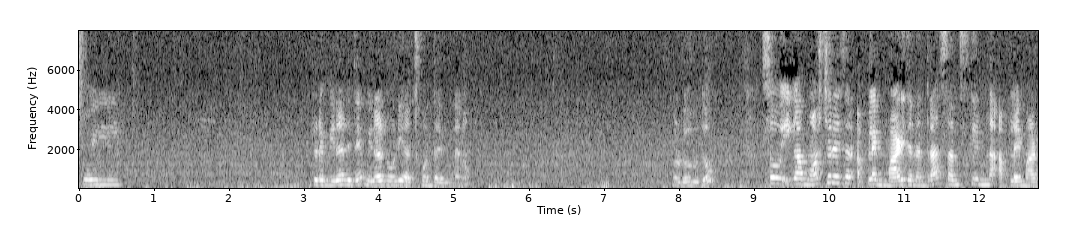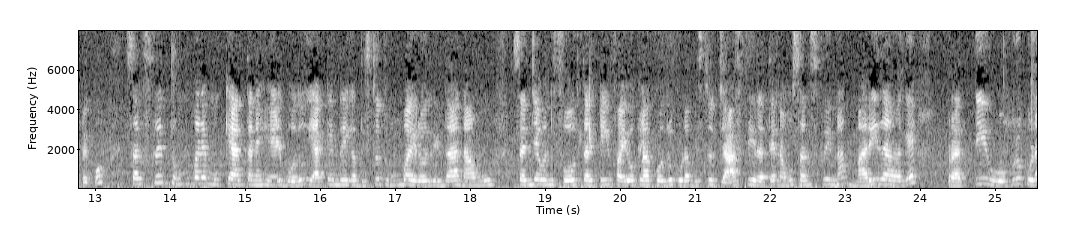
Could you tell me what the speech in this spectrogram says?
ಸೊ ಇಲ್ಲಿ ಕಡೆ ಮಿರರ್ ಇದೆ. ಮಿರರ್ ನೋಡಿ ಹಚ್ಕೊತಾ ಇದ್ದೀನಿ ನಾನು. ನೋಡುವುದು ಸೊ ಈಗ ಮಾಯಶ್ಚರೈಸರ್ ಅಪ್ಲೈ ಮಾಡಿದ ನಂತರ ಸನ್ಸ್ಕ್ರೀನ್ನ ಅಪ್ಲೈ ಮಾಡಬೇಕು. ಸನ್ಸ್ಕ್ರೀನ್ ತುಂಬಾ ಮುಖ್ಯ ಅಂತಾನೆ ಹೇಳ್ಬೋದು. ಯಾಕೆಂದರೆ ಈಗ ಬಿಸಿಲು ತುಂಬ ಇರೋದ್ರಿಂದ ನಾವು ಸಂಜೆ ಒಂದು ಫೋರ್ ತರ್ಟಿ ಫೈವ್ ಓ ಕ್ಲಾಕ್ ಹೋದರೂ ಕೂಡ ಬಿಸಿಲು ಜಾಸ್ತಿ ಇರುತ್ತೆ. ನಾವು ಸನ್ಸ್ಕ್ರೀನ್ನ ಮರಿದ ಹಾಗೆ ಪ್ರತಿ ಒಬ್ಬರು ಕೂಡ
